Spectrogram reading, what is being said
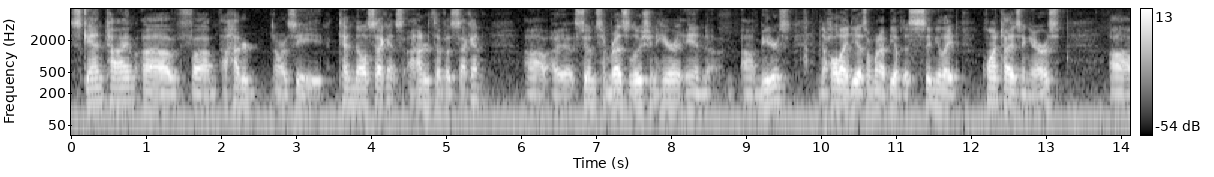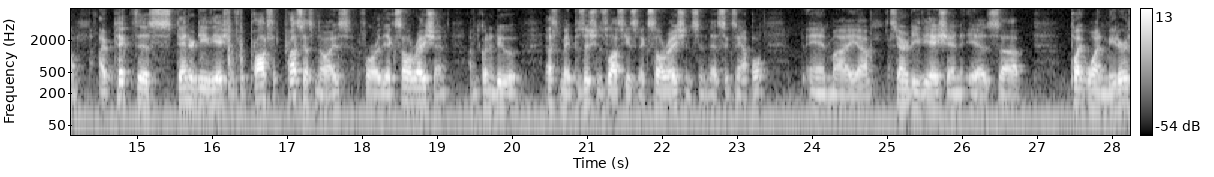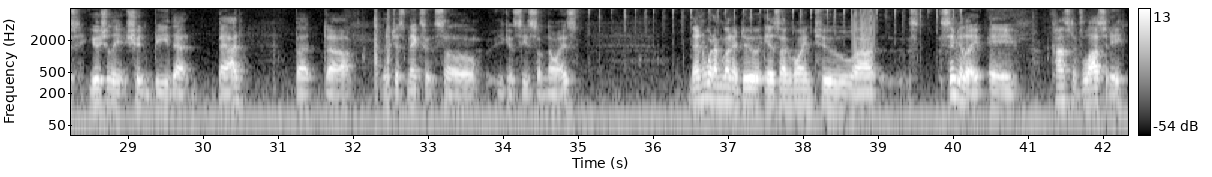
scan time of um, 100, or let's see, 10 milliseconds, a hundredth of a second. Uh, I assume some resolution here in uh, meters. And the whole idea is I want to be able to simulate quantizing errors. Um, I picked this standard deviation for process noise for the acceleration. I'm going to do estimate positions, velocities, and accelerations in this example. And my um, standard deviation is uh, 0.1 meters. Usually it shouldn't be that bad, but uh, it just makes it so you can see some noise. Then what I'm going to do is I'm going to uh, simulate a constant velocity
